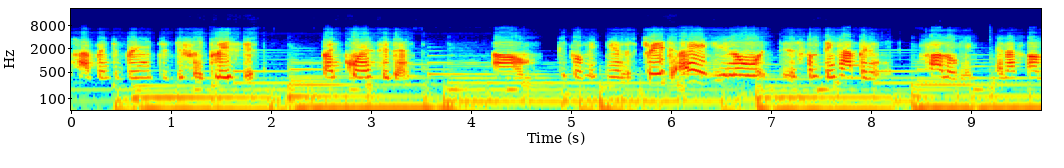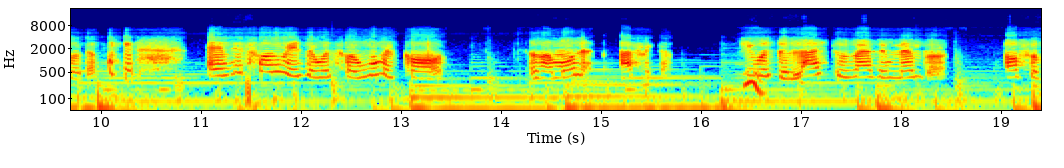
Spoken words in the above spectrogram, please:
happened to bring me to different places by coincidence. Um, people meet me on the street. Hey, you know, there's something happening. Follow me, and I followed them. and this fundraiser was for a woman called Ramona Africa. She was the last surviving member of a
